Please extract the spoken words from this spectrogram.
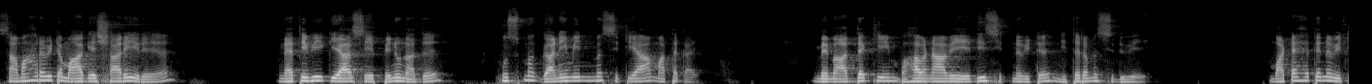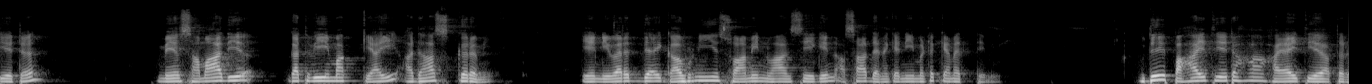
සමහර විට මාගේ ශරීරය නැති වී ගියාසේ පෙනුනද හුස්ම ගනිමින්ම සිටියා මතකයි. මෙම අත්දැකීම් භාවනාවේ යෙදී සිටන විට නිතරම සිදුවේ. මට හැතෙන විටියට මෙය සමාධිය ගත වීමක් යයි අදහස් කරමි. ඒ නිවැරදියි ගෞරවනීය ස්වාමින් වහන්සේගෙන් අසා දැන ගැනීමට කැමැත්තෙමි. උදේ 5:30ට හා 6:30 අතර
